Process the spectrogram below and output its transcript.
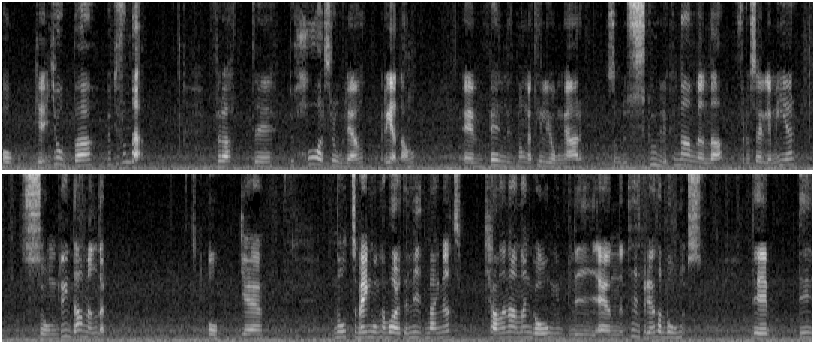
och eh, jobba utifrån det. För att eh, du har troligen redan eh, väldigt många tillgångar som du skulle kunna använda för att sälja mer som du inte använder. Och eh, något som en gång har varit en lead magnet kan en annan gång bli en tidsbegränsad bonus. Det, det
